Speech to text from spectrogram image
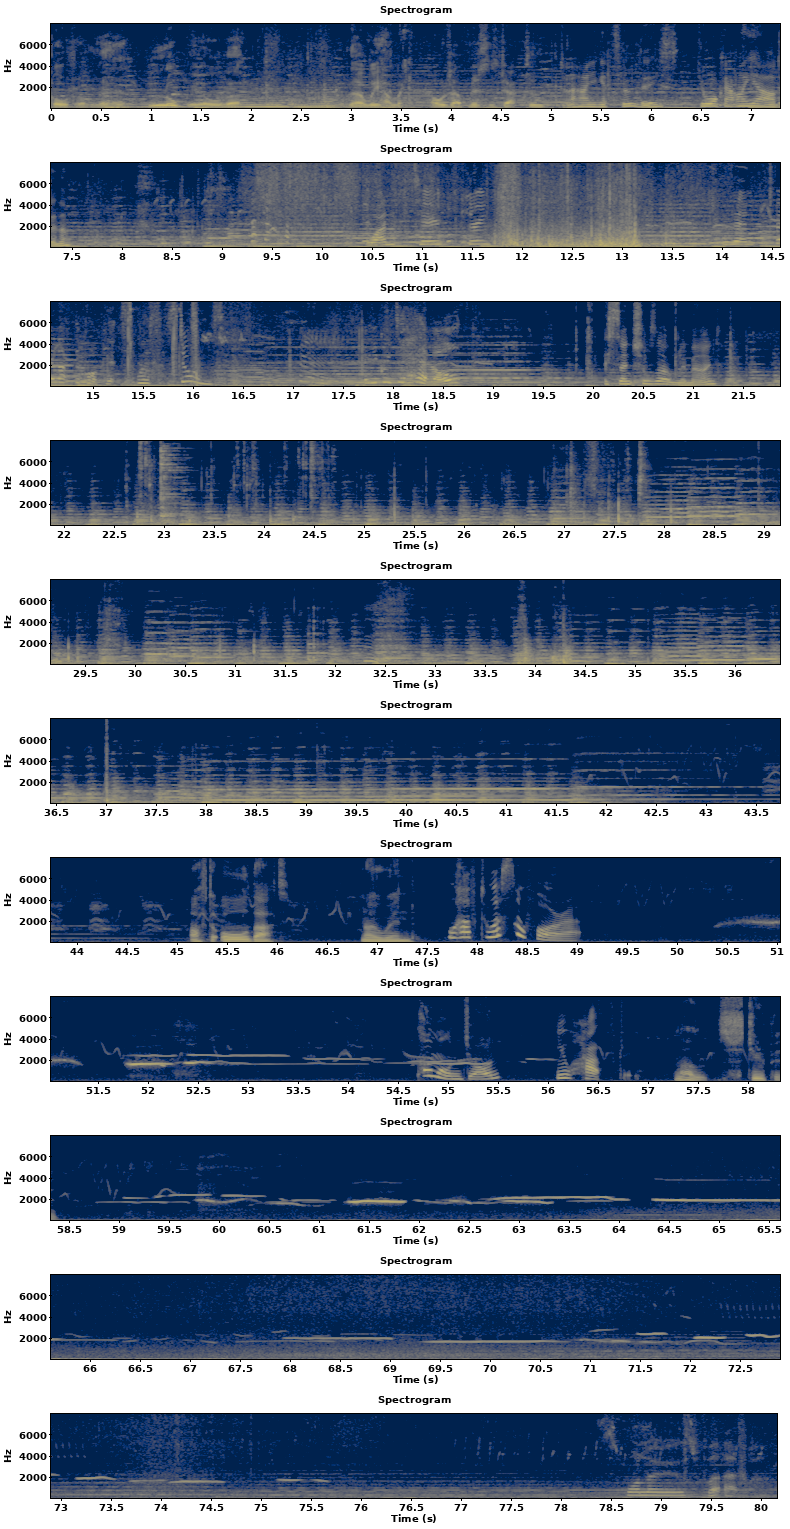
boat from there. Loop me over. There we have it. How's that, Mrs. Jackson? Don't know how you get through these. Do you walk out on the yard in them? One, two, three. And then fill up the pockets with stones. Hmm, are you going to help? Essentials only, mind. After all that, no wind. We'll have to whistle for it. Come on, John. You have to. No, it's stupid. Swallows forever.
